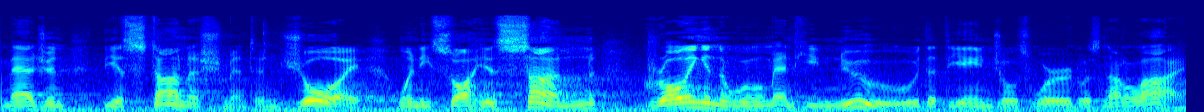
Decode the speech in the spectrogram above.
Imagine the astonishment and joy when he saw his son growing in the womb and he knew that the angel's word was not a lie.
